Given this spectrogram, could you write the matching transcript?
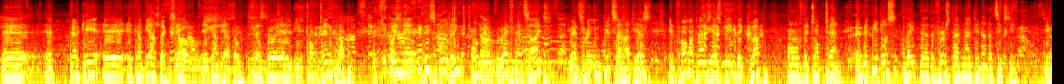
Eh, eh perché è, è cambiato, sì, è cambiato. Questo è il, Top 10 Club. In uh, this building, on the left hand side, where it's written Pizza Hut, yes, in former times has been the club of the top 10. And the Beatles played there the first time 1960. Sì,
